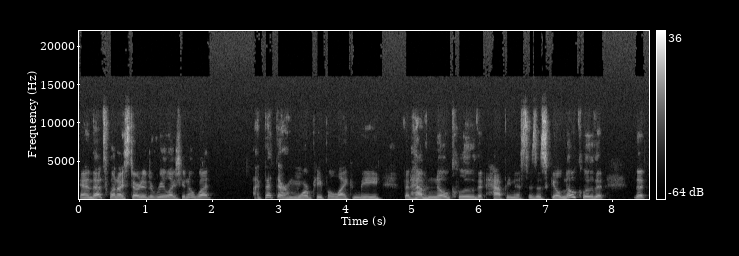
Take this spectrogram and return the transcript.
And that's when I started to realize, you know what? I bet there are more people like me that have no clue that happiness is a skill, no clue that that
